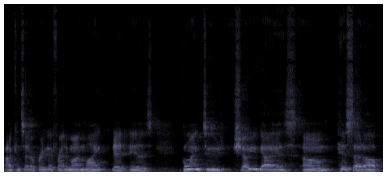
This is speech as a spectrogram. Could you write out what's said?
I consider a pretty good friend of mine, Mike, that is going to show you guys um, his setup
